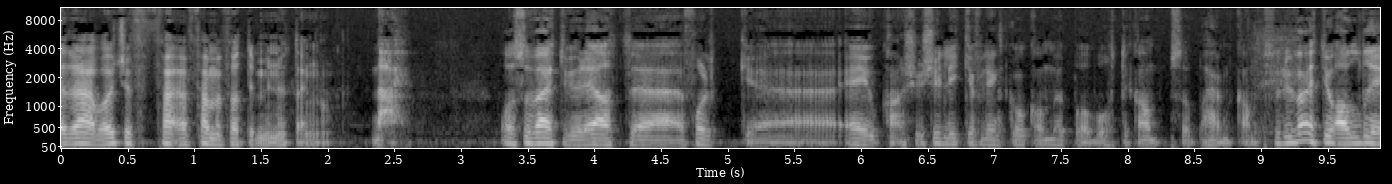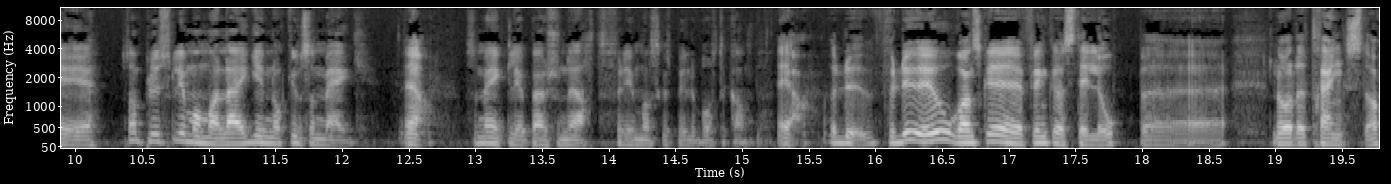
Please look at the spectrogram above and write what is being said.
det der var jo ikke 45 minutter engang. Nei. Og så vet vi jo det at eh, folk eh, er jo kanskje ikke like flinke å komme på bortekamp som på heimkamp. Så du vet jo aldri Sånn plutselig må man leie inn noen som meg, Ja. Som egentlig er pensjonert fordi man skal spille bortekamp. ja. Du, for du er jo ganske flink til å stille opp eh, når det trengs, da.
